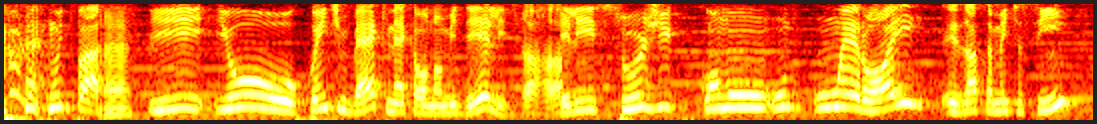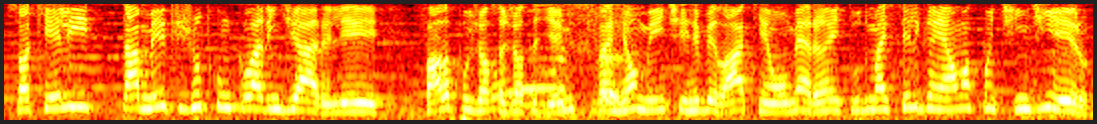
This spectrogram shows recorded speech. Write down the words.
é muito fácil. É. E, e o Quentin Beck, né, que é o nome dele, Aham. ele surge como um, um, um herói, exatamente assim. Só que ele tá meio que junto com o Clarim Diário. Ele fala pro JJ Nossa. James que vai realmente revelar quem é o Homem-Aranha e tudo, mas se ele ganhar uma quantia em dinheiro.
